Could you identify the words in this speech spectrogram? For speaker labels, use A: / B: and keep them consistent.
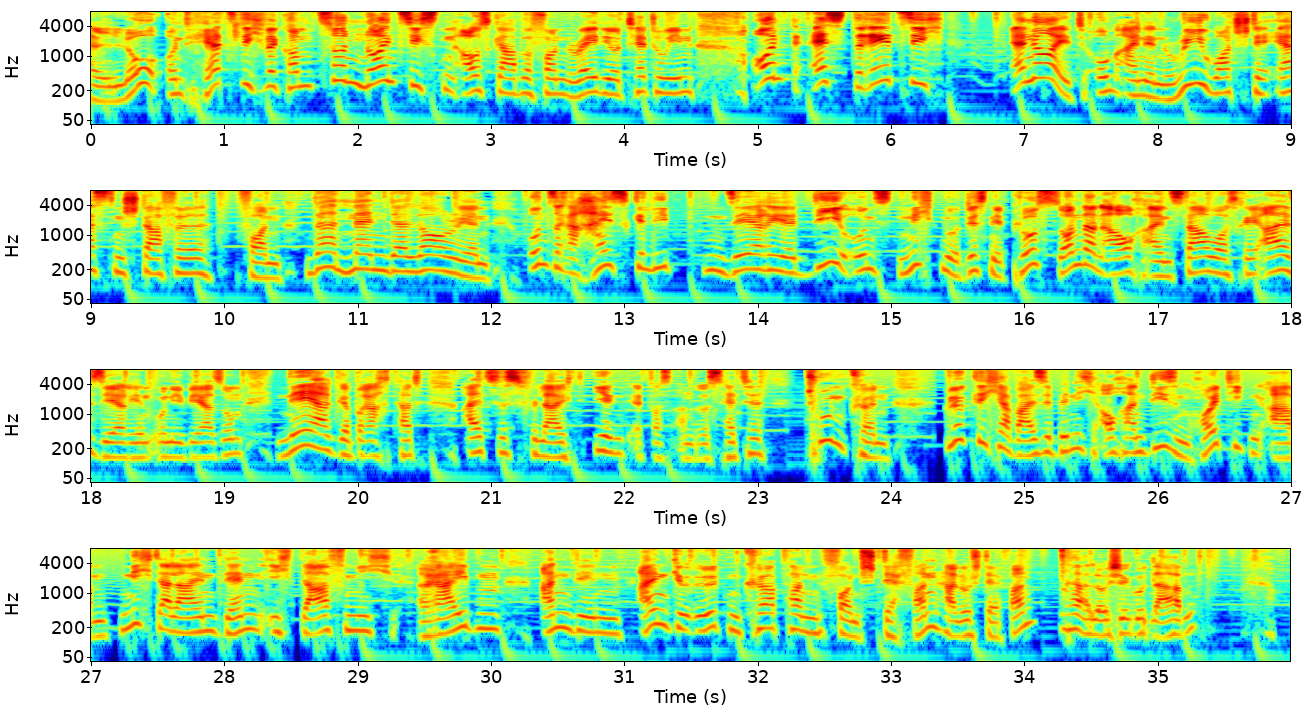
A: Hallo und herzlich willkommen zur 90. Ausgabe von Radio Tatooine. Und es dreht sich erneut um einen Rewatch der ersten Staffel von The Mandalorian, unserer heißgeliebten Serie, die uns nicht nur Disney Plus, sondern auch ein Star Wars Realserienuniversum näher gebracht hat, als es vielleicht irgendetwas anderes hätte tun können. Glücklicherweise bin ich auch an diesem heutigen Abend nicht allein, denn ich darf mich reiben an den eingeölten Körpern von Stefan. Hallo Stefan.
B: Hallo, schönen guten Abend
